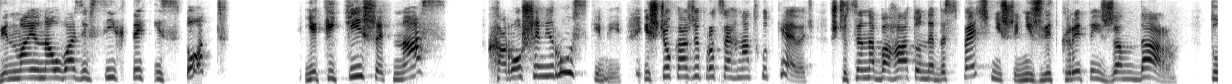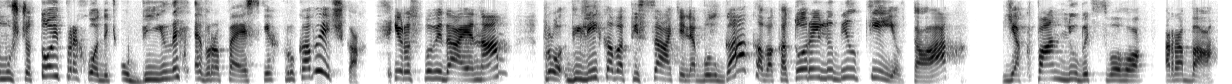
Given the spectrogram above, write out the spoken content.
він має на увазі всіх тих істот, які тішать нас хорошими русскими. І що каже про це Гнат Хуткевич? Що це набагато небезпечніше, ніж відкритий жандарм. Тому що той приходить у білих європейських рукавичках і розповідає нам про великого писателя Булгакова, який любив Київ, так як пан любить свого раба.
